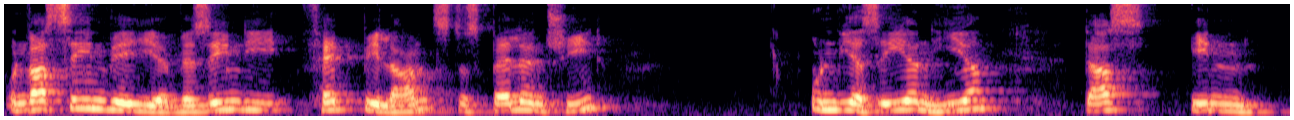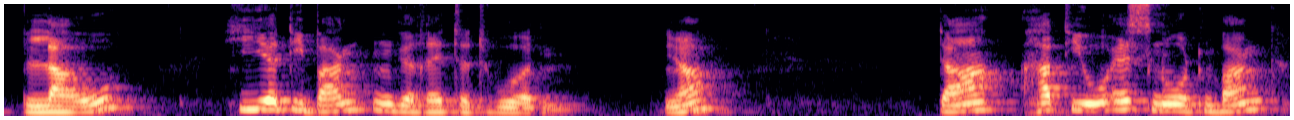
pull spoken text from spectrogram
Und was sehen wir hier? Wir sehen die Fettbilanz, das Balance Sheet. Und wir sehen hier, dass in Blau hier die Banken gerettet wurden. Ja? Da hat die US-Notenbank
